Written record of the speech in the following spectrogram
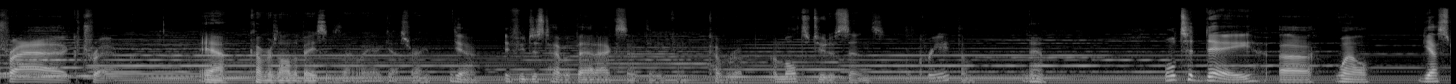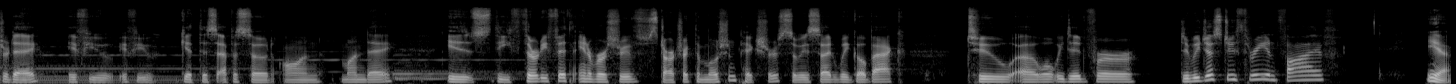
Track, track. Yeah, covers all the bases that way, I guess, right? Yeah, if you just have a bad accent, then you can cover up a multitude of sins or create them. Yeah. Well, today, uh, well, yesterday, if you if you get this episode on Monday, is the 35th anniversary of Star Trek: The Motion Picture. So we decided we go back to uh, what we did for. Did we just do three and five? Yeah,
